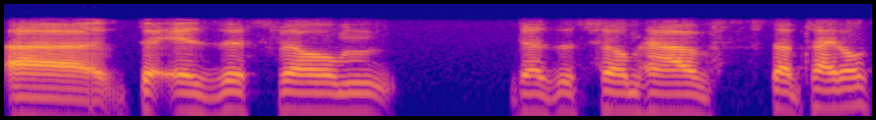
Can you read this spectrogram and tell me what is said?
Uh, is this film, does this film have subtitles?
